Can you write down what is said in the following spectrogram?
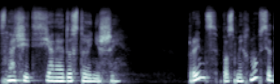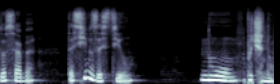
Значить, я найдостойніший. Принц посміхнувся до себе та сів за стіл. Ну, почну.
